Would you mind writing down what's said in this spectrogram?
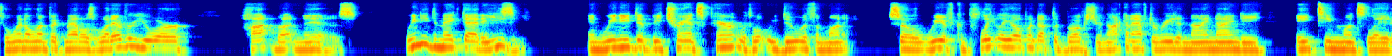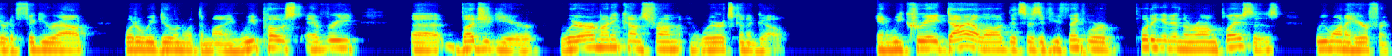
to win olympic medals whatever your hot button is we need to make that easy and we need to be transparent with what we do with the money so we have completely opened up the books you're not going to have to read a 990 18 months later to figure out what are we doing with the money? We post every uh, budget year where our money comes from and where it's going to go. And we create dialogue that says if you think we're putting it in the wrong places, we want to hear from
